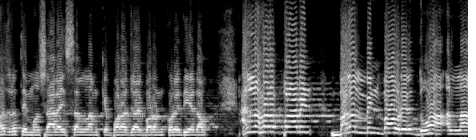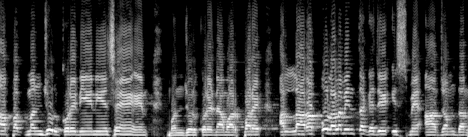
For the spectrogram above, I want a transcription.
হযরতে মুসা আলাইহিস সালামকে পরাজয় বরণ করে দিয়ে দাও। আল্লাহ রাব্বুল আলামিন বালাম বিন বাউরের দোয়া আল্লাহ পাক মঞ্জুর করে নিয়ে নিয়েছেন। মঞ্জুর করে নেওয়ার পরে আল্লাহ রাব্বুল আলামিন তাকে যে ইসমে আজম দান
